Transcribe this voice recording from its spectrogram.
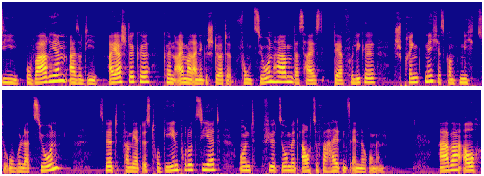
Die Ovarien, also die Eierstöcke, können einmal eine gestörte Funktion haben, das heißt, der Follikel springt nicht, es kommt nicht zur Ovulation. Es wird vermehrt Östrogen produziert und führt somit auch zu Verhaltensänderungen. Aber auch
